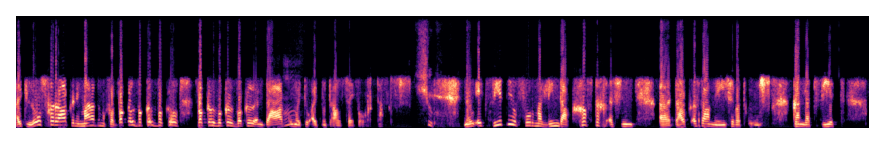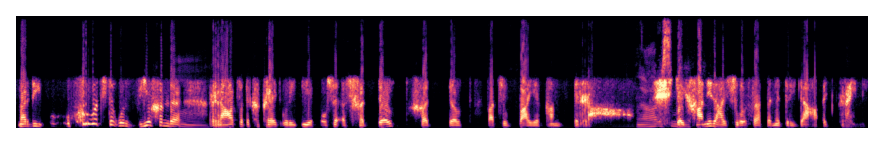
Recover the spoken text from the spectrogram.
hy het losgeraak en die man het hom gewikkel, wikkel, wikkel, wikkel, wikkel, wikkel en daar kom hy toe uit met al sy wortels. Sjoe. Nou ek weet nie of formalien dalk giftig is nie. Uh dalk is daar mense wat ons kan laat weet, maar die grootste oorwegende Hmm. raad wat ek gekry het oor die e-posse is geduld, geduld wat so baie kan dra. Ja, Jy gaan nie daai soort binne 3 dae uitkry nie.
